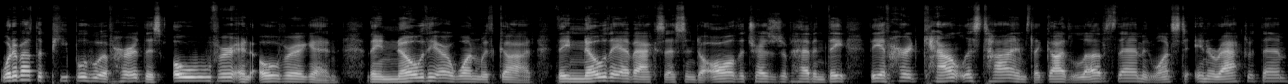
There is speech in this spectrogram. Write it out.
What about the people who have heard this over and over again? They know they are one with God. They know they have access into all the treasures of heaven. They, they have heard countless times that God loves them and wants to interact with them.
